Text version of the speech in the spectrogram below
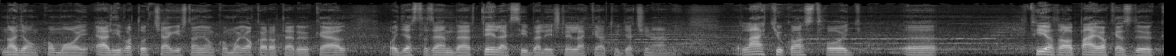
nagyon komoly elhivatottság és nagyon komoly akaraterő kell, hogy ezt az ember tényleg szívbel és lélekkel tudja csinálni. Látjuk azt, hogy fiatal pályakezdők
